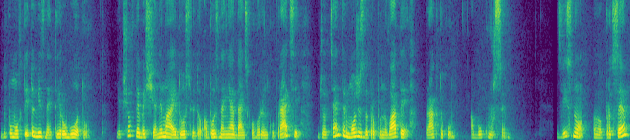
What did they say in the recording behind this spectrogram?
допомогти тобі знайти роботу. Якщо в тебе ще немає досвіду або знання данського ринку праці, Job-центр може запропонувати практику або курси. Звісно, е, про це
